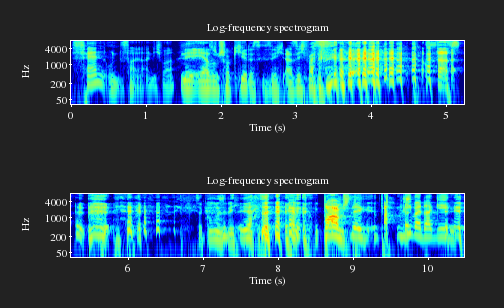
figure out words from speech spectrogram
Fanunfall eigentlich war? Nee, eher so ein schockiertes Gesicht. Also ich weiß Was ist das? So gruselig. ja, Bam, schnell. Bam. Lieber dagegen.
